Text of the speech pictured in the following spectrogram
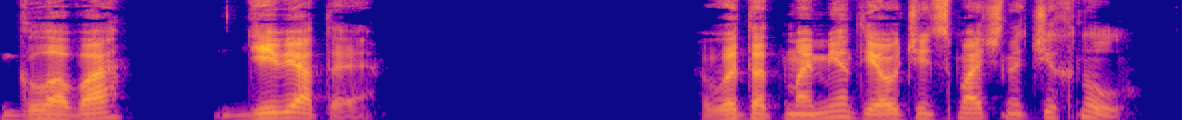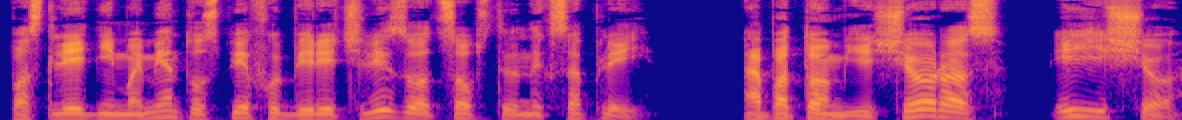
Глава девятая. В этот момент я очень смачно чихнул, в последний момент успев уберечь Лизу от собственных соплей. А потом еще раз и еще.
